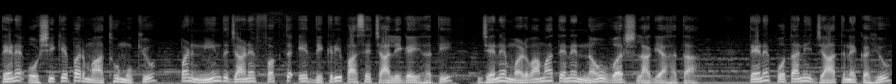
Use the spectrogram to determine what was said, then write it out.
તેણે ઓશિકે પર માથું મૂક્યું, પણ નીંદ જાણે ફક્ત એ દીકરી પાસે ચાલી ગઈ હતી, જેને મળવામાં તેને નવ વર્ષ લાગ્યા હતા. તેણે પોતાની જાતને કહ્યું,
